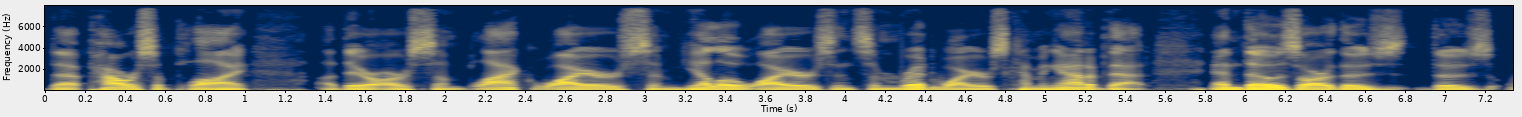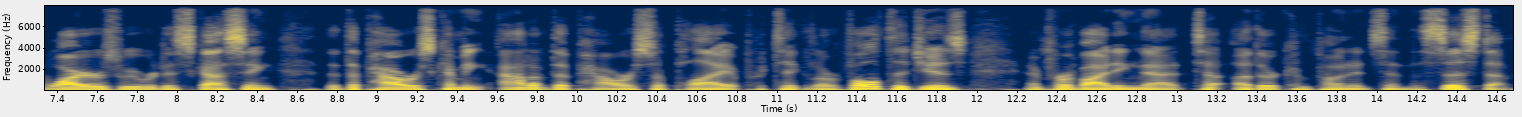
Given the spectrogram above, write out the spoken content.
that power supply uh, there are some black wires, some yellow wires, and some red wires coming out of that. And those are those those wires we were discussing that the power is coming out of the power supply at particular voltages and providing that to other components in the system.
